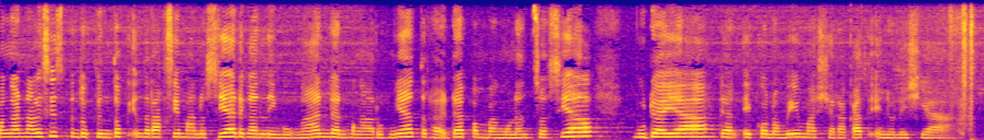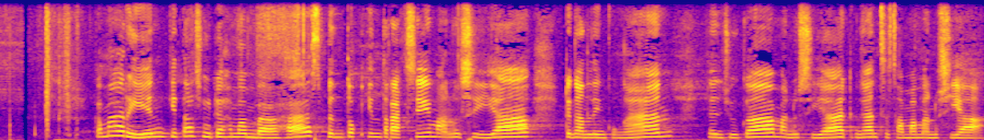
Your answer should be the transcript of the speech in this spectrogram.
Menganalisis bentuk-bentuk interaksi manusia dengan lingkungan dan pengaruhnya terhadap pembangunan sosial, budaya, dan ekonomi masyarakat Indonesia Kemarin kita sudah membahas bentuk interaksi manusia dengan lingkungan dan juga manusia dengan sesama manusia.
